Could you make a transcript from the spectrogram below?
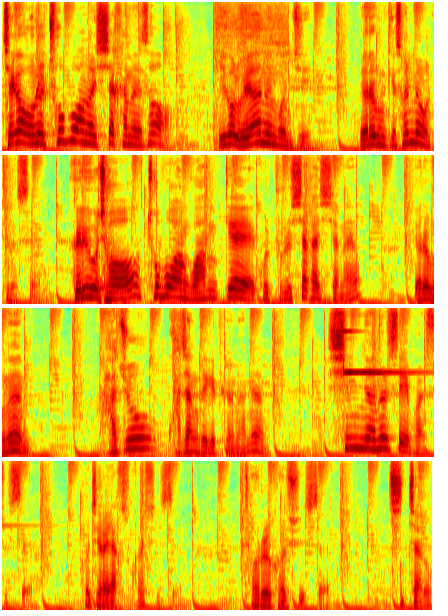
제가 오늘 초보왕을 시작하면서 이걸 왜 하는 건지 여러분께 설명을 드렸어요. 그리고 저 초보왕과 함께 골프를 시작하시잖아요. 여러분은 아주 과장되게 표현하면 10년을 세이브할 수 있어요. 그건 제가 약속할 수 있어요. 저를 걸 수 있어요. 진짜로.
